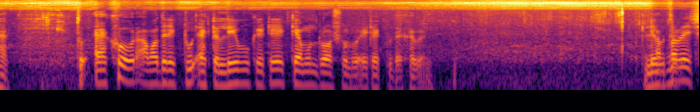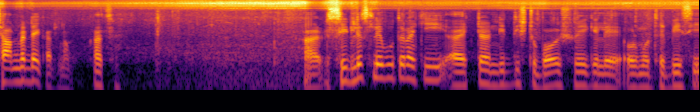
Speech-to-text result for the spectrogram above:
হ্যাঁ। তো এখন আমাদের একটু একটা লেবু কেটে কেমন রস হলো এটা একটু দেখাবেন। লেবু এই সামনেটাই কাটলাম। আচ্ছা। আর সিডলেস লেবুতে নাকি একটা নির্দিষ্ট বয়স হয়ে গেলে ওর মধ্যে বেশি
